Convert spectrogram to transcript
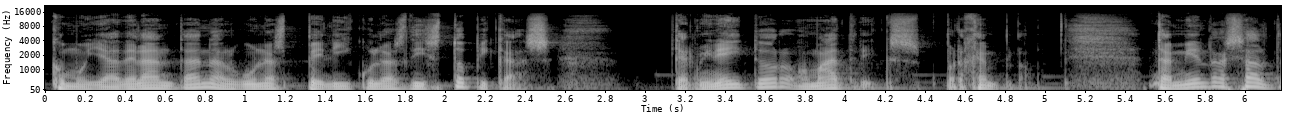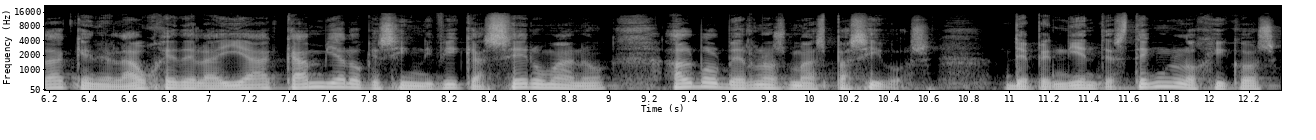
como ya adelantan algunas películas distópicas, Terminator o Matrix, por ejemplo. También resalta que en el auge de la IA cambia lo que significa ser humano al volvernos más pasivos, dependientes tecnológicos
